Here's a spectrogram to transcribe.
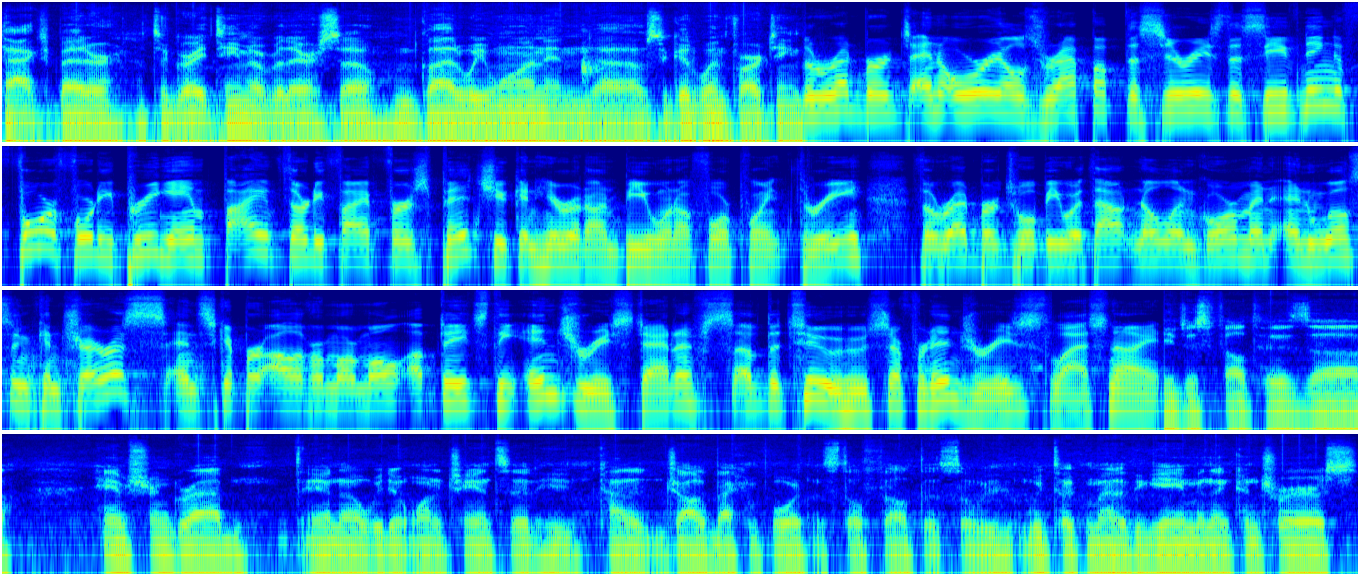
attacked better. It's a great team over there, so I'm glad we won, and uh, it was a good win for our team. The Redbirds and Orioles wrap up the series this evening. 4:40 pregame, 5:35 first pitch. You can hear it on B104.3. The Redbirds will be without Nolan Gorman and Willson Contreras, and skipper Oliver Marmol updates the injury status of the two who suffered injuries last night. He just felt his uh, hamstring grab, and uh, we didn't want to chance it. He kind of jogged back and forth and still felt it, so we, we took him out of the game. And then Contreras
